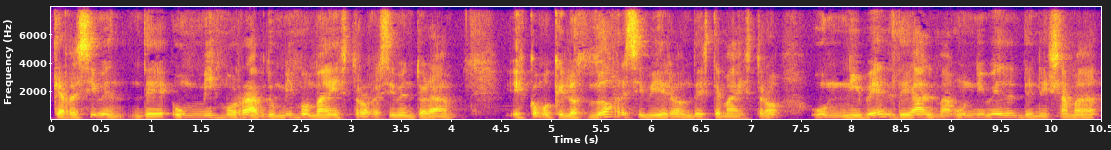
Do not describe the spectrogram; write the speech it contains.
que reciben de un mismo rab, de un mismo maestro, reciben Torah, es como que los dos recibieron de este maestro un nivel de alma, un nivel de Neshama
